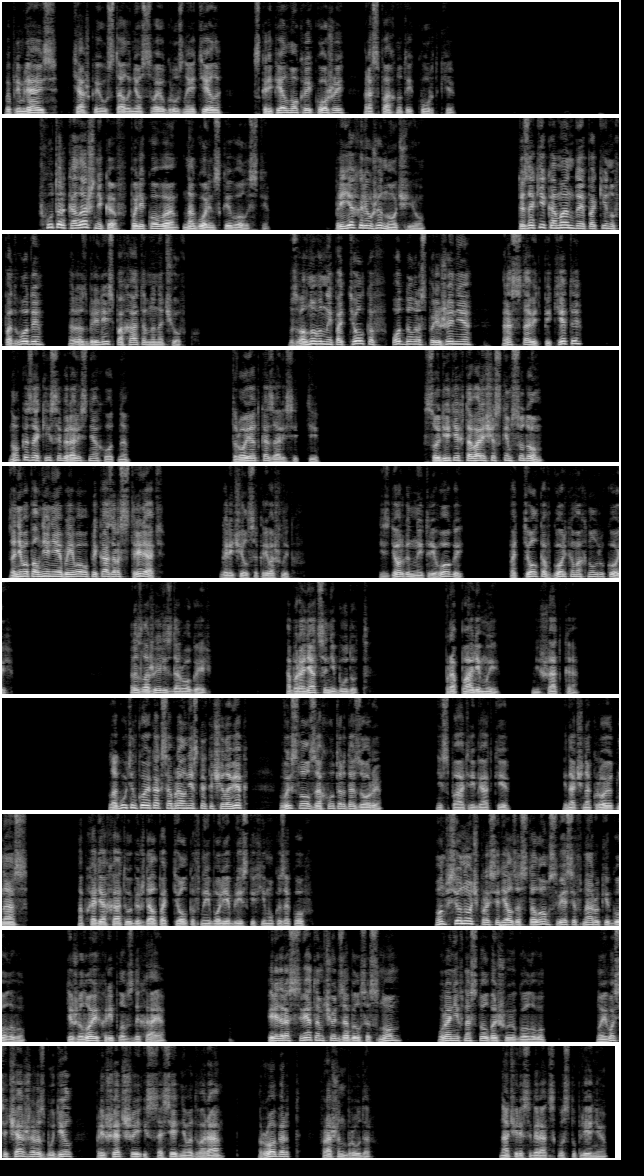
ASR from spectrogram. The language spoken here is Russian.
выпрямляясь, тяжко и устало нес свое грузное тело, скрипел мокрой кожей распахнутой куртки. В хутор Калашников Полякова на Голинской волости приехали уже ночью. Казаки команды, покинув подводы, разбрелись по хатам на ночевку. Взволнованный Подтёлков отдал распоряжение расставить пикеты, но казаки собирались неохотно. Трое отказались идти. Судить их товарищеским судом. За невыполнение боевого приказа расстрелять, горячился Кривошлыков. Издерганный тревогой, Подтёлков горько махнул рукой. Разложились дорогой. Обороняться не будут. Пропали мы, Мишатка. Лагутин кое-как собрал несколько человек, выслал за хутор дозоры. Не спать, ребятки, иначе накроют нас. Обходя хаты, убеждал Подтёлков наиболее близких ему казаков. Он всю ночь просидел за столом, свесив на руки голову, тяжело и хрипло вздыхая. Перед рассветом чуть забылся сном, уронив на стол большую голову, но его сейчас же разбудил пришедший из соседнего двора Роберт Фрашенбрудер. Начали собираться к выступлению.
